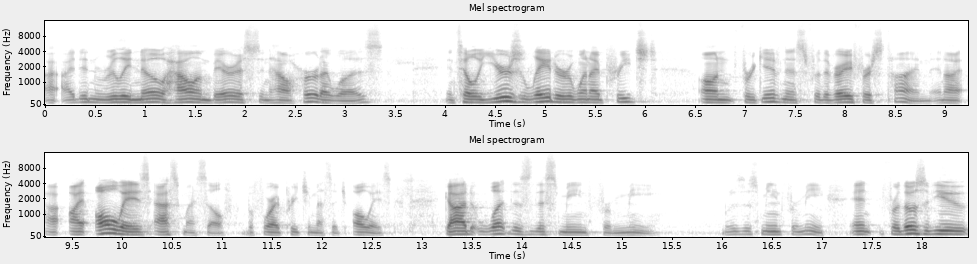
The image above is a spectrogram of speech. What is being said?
I, I didn't really know how embarrassed and how hurt I was until years later when I preached on forgiveness for the very first time. And I, I, I, always ask myself before I preach a message, always, God, what does this mean for me? What does this mean for me? And for those of you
